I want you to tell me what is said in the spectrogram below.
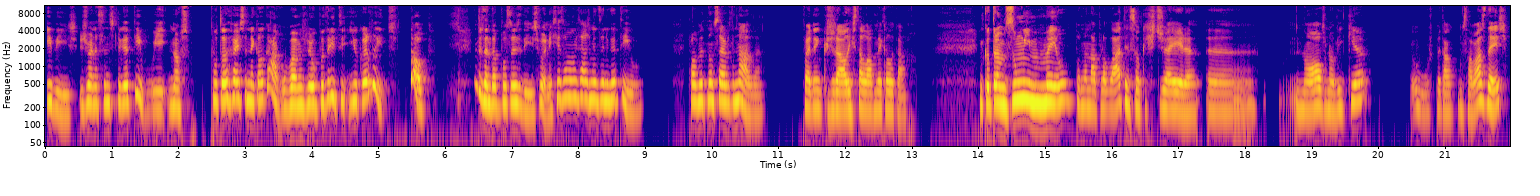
e diz Joana Santos negativo. E nós, puta festa naquele carro, vamos ver o Pedrito e o Carlitos. Top! Entretanto, a Poças diz: Joana, isto é só uma mensagem a dizer negativo. Provavelmente não serve de nada. que geral instalado naquele carro. Encontramos um e-mail para mandar para lá. Atenção que isto já era uh, 9, 9 e que O espetáculo começava às 10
